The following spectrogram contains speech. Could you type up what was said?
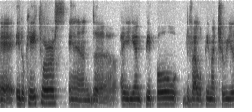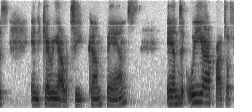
educators and uh, young people developing materials and carrying out campaigns. And we are part of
